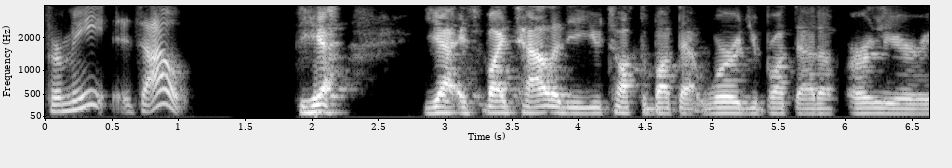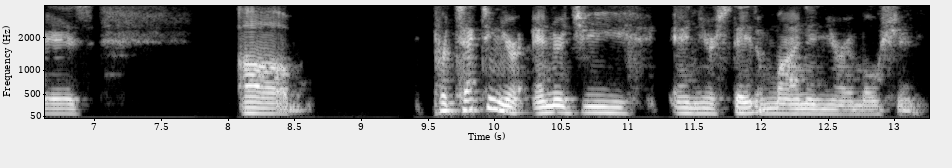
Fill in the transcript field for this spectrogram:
for me, it's out. Yeah. Yeah. It's vitality. You talked about that word, you brought that up earlier is um protecting your energy and your state of mind and your emotion.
